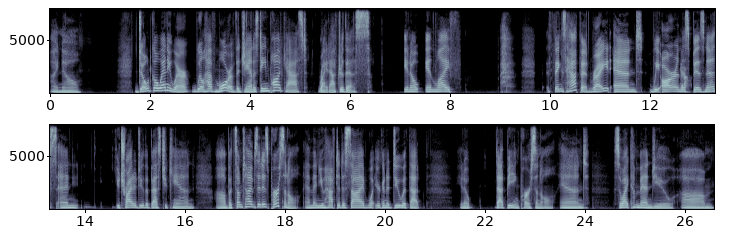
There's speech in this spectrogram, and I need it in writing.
I know. Don't go anywhere. We'll have more of the Janice Dean podcast right after this. You know, in life, things happen, right? And we are in this business, and you try to do the best you can. Uh, but sometimes it is personal, and then you have to decide what you're going to do with that, you know, that being personal. And so I commend you um,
